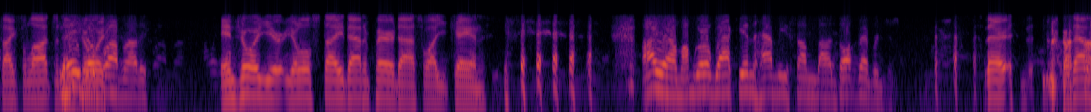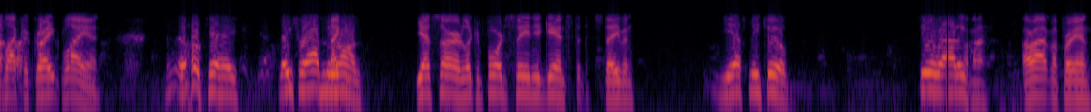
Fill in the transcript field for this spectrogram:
Thanks a lot, and hey, enjoy no problem, Rowdy. enjoy your your little stay down in paradise while you can. I am. I'm going to back in and have me some uh, adult beverages. there sounds like a great plan. Okay. Thanks for having me Thank you. on. Yes, sir. Looking forward to seeing you again, St- Stephen. Yes, me too. See you, Rowdy. All right. All right, my friend.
